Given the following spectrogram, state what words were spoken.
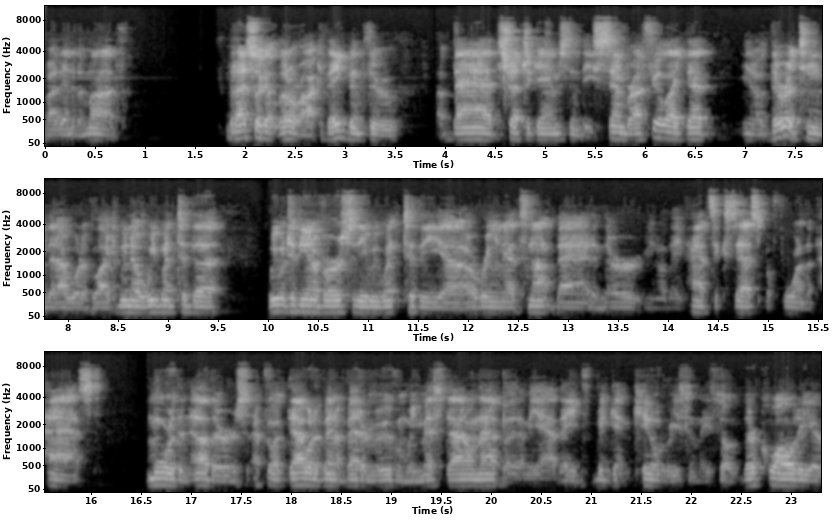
by the end of the month. But I just look at Little Rock; they've been through a bad stretch of games in December. I feel like that you know they're a team that I would have liked. We know we went to the we went to the university, we went to the uh, arena. It's not bad, and they're you know they've had success before in the past more than others. I feel like that would have been a better move, and we missed out on that. But I mean, yeah, they've been getting killed recently, so their quality of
